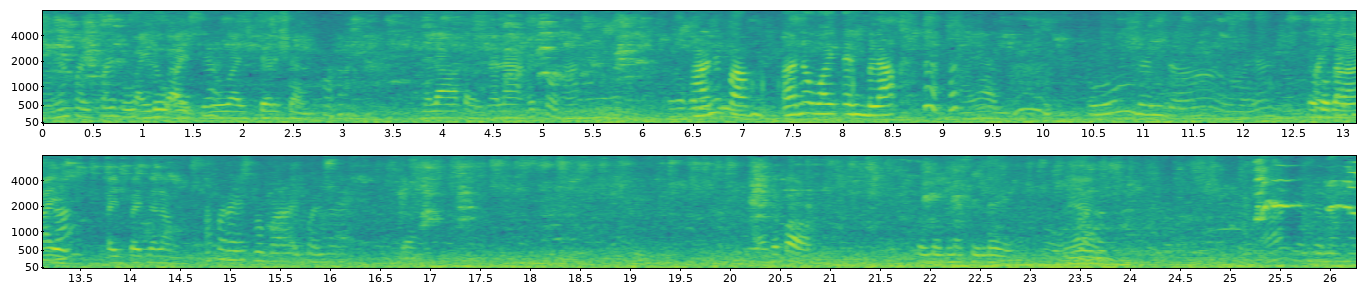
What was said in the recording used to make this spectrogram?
Ayan, 5.5. oh. Blue eyes, yan. blue eyes Persian. Lalaki. Lalaki to, ha? Ano pa? Ano, white and black? Ayan. oh, ganda. Ayan? Ito 5.5 babae, na lang? 5-5 na lang. Ah, parehas babae pa na. Yan. Ay, ito po. Tulog na sila eh. Ayan. Ah, ganda naman.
